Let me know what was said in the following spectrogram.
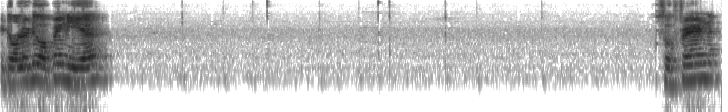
it already opened here. So friend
